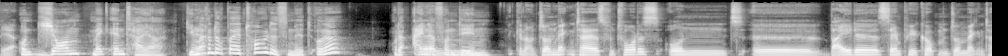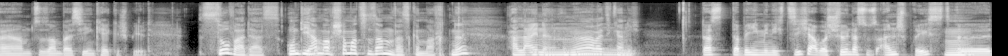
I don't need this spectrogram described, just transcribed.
Ja. und John McEntire. Die machen doch bei Tordes mit, oder? Oder einer von Ähm, denen. Genau, John McIntyre ist von Tordes und äh, beide, Sam Prekop und John McIntyre, haben zusammen bei Cake gespielt. So war das. Und die genau. haben auch schon mal zusammen was gemacht, ne? Alleine. Mm. Na, weiß ich gar nicht. Das, da bin ich mir nicht sicher, aber schön, dass du es ansprichst. Mhm. Äh,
